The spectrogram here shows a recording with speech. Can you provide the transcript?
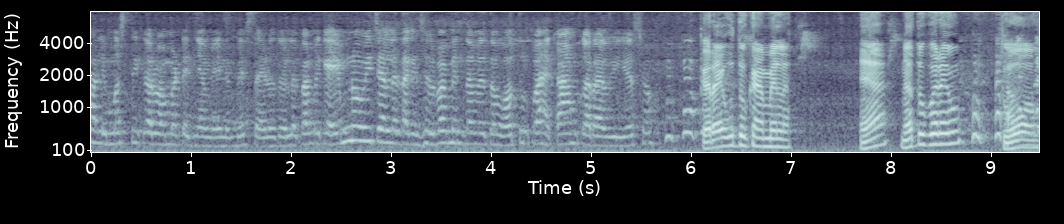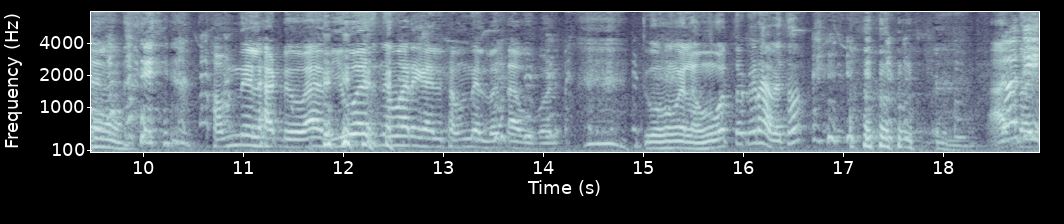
ખાલી મસ્તી કરવા માટે ત્યાં મેં એને બેસાડ્યો હતો. એટલે તમે કઈ એમનો વિચાર લેતા કે જલબાબેન તમે તો અતુલ પાસે કામ કરાવી લ્યો છો કરાવ્યું તું કામેલા હે? નતું કરાવ્યું તો હું? થંબનેલ હાટું. આ વ્યુઅર્સ ને મારે ખાલી થંબનેલ બતાવવું પડે. તો હું એટલે હું હોત તો કરાવે તો? જોજી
